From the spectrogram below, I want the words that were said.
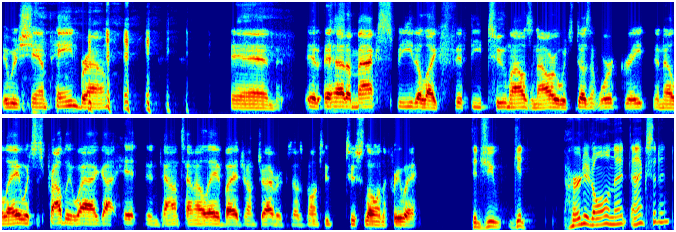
It was champagne brown, and it, it, had a max speed of like 52 miles an hour, which doesn't work great in LA, which is probably why I got hit in downtown LA by a drunk driver because I was going too too slow on the freeway. Did you get hurt at all in that accident?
